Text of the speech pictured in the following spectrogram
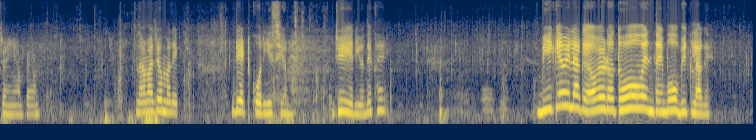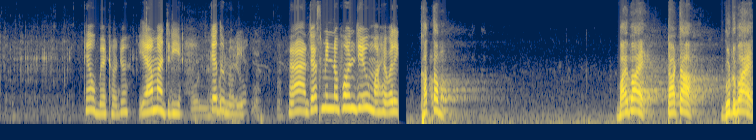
જોઈએ આપણે આમ અને આમાં જો અમારે એક ડેટ કોરીએ છીએ આમ જે એરિયો દેખાય બી કેવી લાગે અવેડો તો હોય ને ત્યાં બહુ બીક લાગે કેવું બેઠો જો એ આમાં જ રહીએ કેદું નું રહીએ હા જસ્મીનનો ફોન જેવું હે વળી ખતમ bye bye tata good bye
